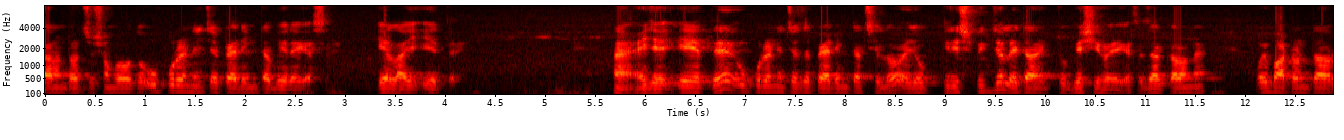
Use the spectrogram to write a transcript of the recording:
কারণটা হচ্ছে সম্ভবত উপরে নিচে প্যাডিংটা বেড়ে গেছে এল আই এতে হ্যাঁ এই যে এতে উপরে নিচে যে প্যাডিংটা ছিল, এই যে তিরিশ পিক্সেল এটা একটু বেশি হয়ে গেছে, যার কারণে ওই বাটনটার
